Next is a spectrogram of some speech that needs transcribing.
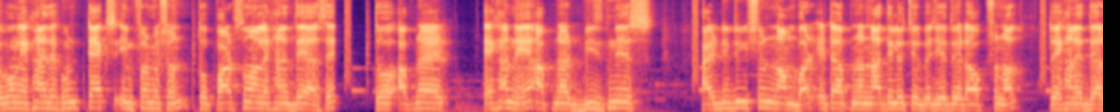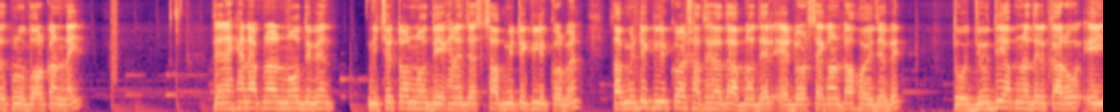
এবং এখানে দেখুন ট্যাক্স ইনফরমেশন তো পার্সোনাল এখানে দেয়া আছে। তো আপনার এখানে আপনার বিজনেস আইডেন্টিফিকেশন নাম্বার এটা আপনার না দিলেও চলবে যেহেতু এটা অপশনাল তো এখানে দেওয়ার কোনো দরকার নাই। দেন এখানে আপনারা নো দিবেন। নিচেরটাও নো দিয়ে এখানে জাস্ট সাবমিটে ক্লিক করবেন। সাবমিটে ক্লিক করার সাথে সাথে আপনাদের অ্যাডওয়ার্স অ্যাকাউন্টটা হয়ে যাবে। তো যদি আপনাদের কারও এই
